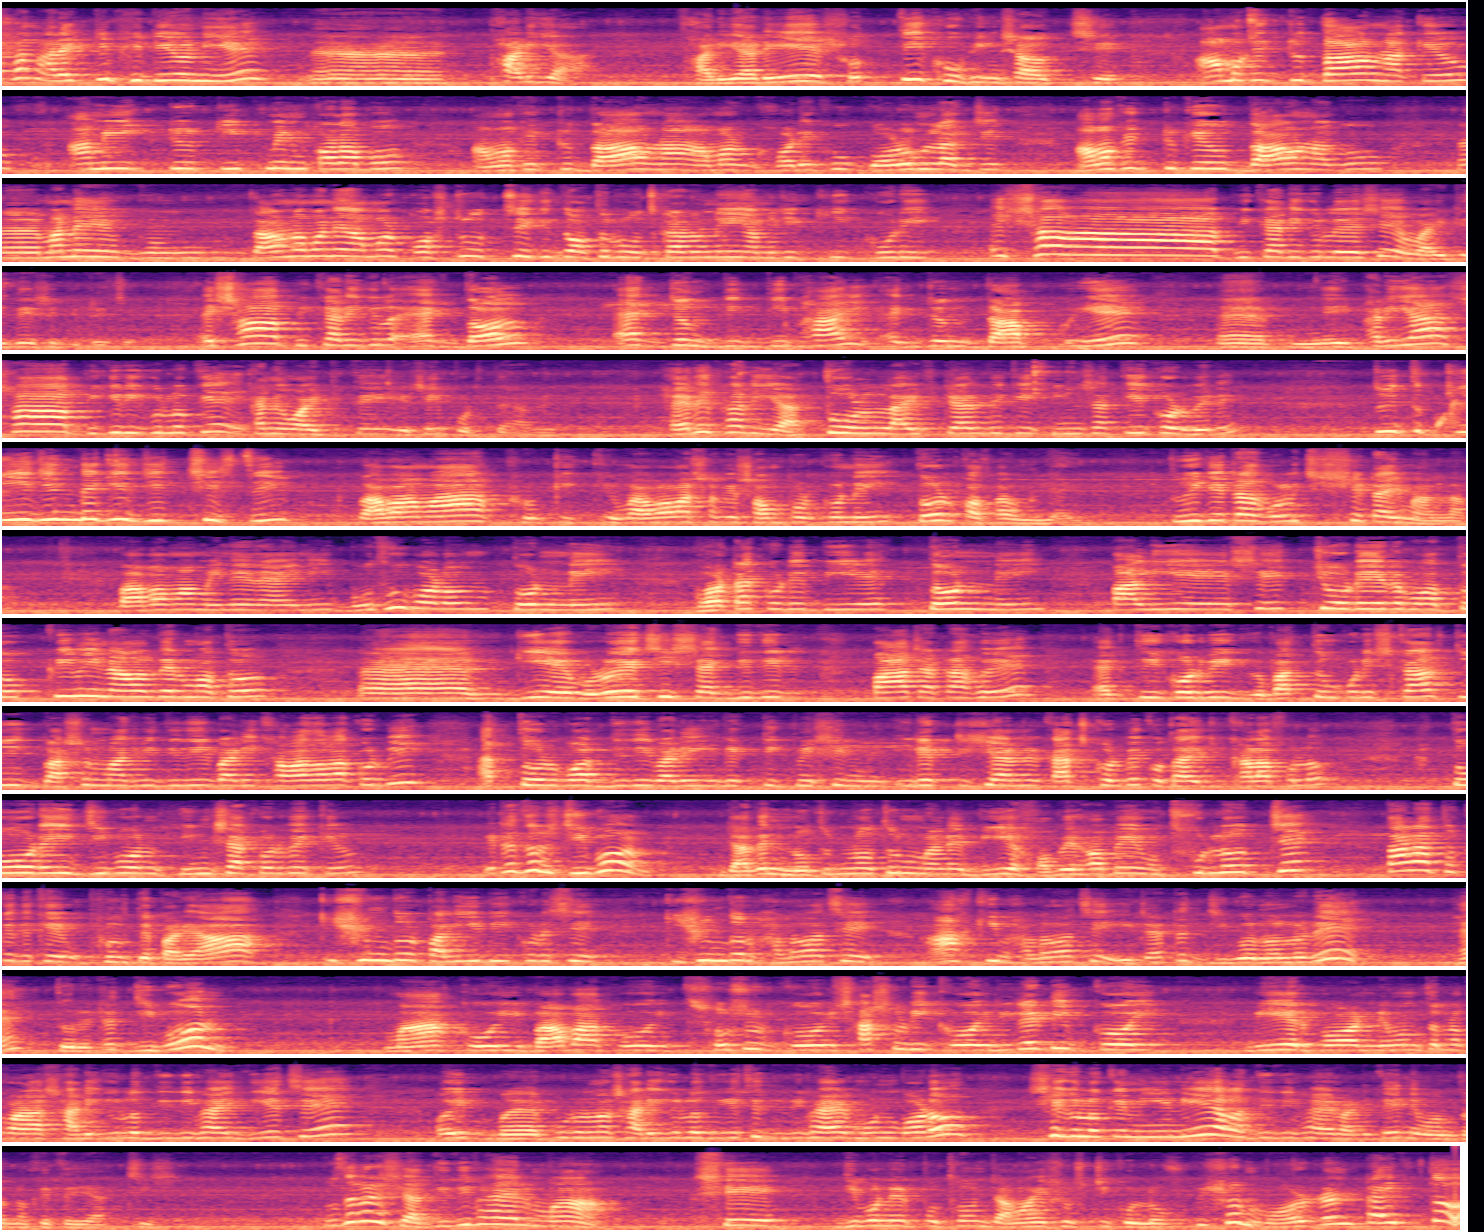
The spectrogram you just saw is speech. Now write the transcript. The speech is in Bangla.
আসলাম আরেকটি ভিডিও নিয়ে আহ, ফাড়িয়া ফাড়িয়া রে সত্যি খুব হিংসা হচ্ছে। আমাকে একটু দাও না কেউ আমি একটু ট্রিটমেন্ট করাবো। আমাকে একটু দাও না আমার ঘরে খুব গরম লাগছে। আমাকে একটু কেউ দাও না গো। মানে দাও না মানে আমার কষ্ট হচ্ছে কিন্তু অত রোজগারও নেই আমি যে কি করি? এই সব ভিকারিগুলো এসে ওয়াইটিতে এসে জুটেছে। এই সব ভিকারিগুলো এক দল একজন দিদি ভাই একজন ডাব ইয়ে এই ফারিয়া সব ভিকিরিগুলোকে এখানে ওয়াইটিতে এসেই পড়তে হবে। হ্যাঁ রে ফারিয়া, তোর লাইফস্টাইল দেখে হিংসা কে করবে রে? তুই তো কী জিন্দেগি জিতছিস তুই? বাবা মা বাবা মার সঙ্গে সম্পর্ক নেই, তোর কথা অনুযায়ী। তুই যেটা বলেছিস সেটাই মানলাম। বাবা মা মেনে নেয়নি, বধূ বরণ তোর নেই, ঘটা করে বিয়ে তোর নেই, পালিয়ে এসে চোরের মতো ক্রিমিনালদের মতো গিয়ে রয়েছিস এক দিদির পা চাটা হয়ে এক তুই করবি বাথরুম পরিষ্কার, তুই বাসন মাজবি, দিদির বাড়ি খাওয়া দাওয়া করবি, আর তোর বর দিদির বাড়ি ইলেকট্রিক মেশিন ইলেকট্রিশিয়ানের কাজ করবে, কোথায় কি খারাপ হলো। তোর এই জীবন হিংসা করবে কেউ? এটা তোর জীবন। যাদের নতুন নতুন মানে বিয়ে হবে হবে উৎফুল্ল হচ্ছে, তারা তোকে দেখে ফুলতে পারে। আহ, কি সুন্দর পালিয়ে বিয়ে করেছে, কি সুন্দর ভালো আছে, আহ, কি ভালো আছে। এটা একটা জীবন হলো রে। হ্যাঁ তোর এটা জীবন। মা কই, বাবা কই, শ্বশুর কই, শাশুড়ি কই রিলেটিভ কই বিয়ের পর নেমন্তন্ন করা শাড়িগুলো দিদিভাই দিয়েছে, ওই পুরনো শাড়িগুলো দিয়েছে দিদিভাইয়ের মন বড়, সেগুলোকে নিয়ে নিয়ে আবার দিদিভাইয়ের বাড়িতে নেমন্তন্ন খেতে যাচ্ছি বুঝতে পারিস আর দিদিভাইয়ের মা, সে জীবনের প্রথম জামাই ষষ্ঠী করল। ভীষণ মডার্ন টাইপ তো।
